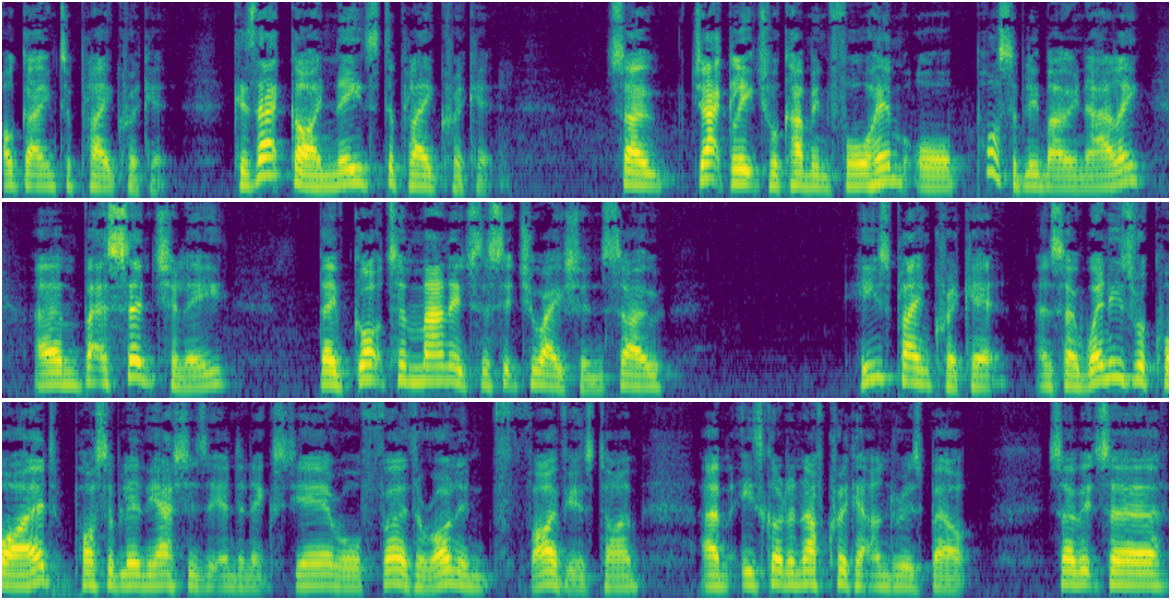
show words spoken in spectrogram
are going to play cricket because that guy needs to play cricket. So Jack Leach will come in for him, or possibly Moeen Ali. Um, but essentially, they've got to manage the situation. So he's playing cricket, and so when he's required, possibly in the Ashes at the end of next year or further on in five years' time, um, he's got enough cricket under his belt. So it's a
